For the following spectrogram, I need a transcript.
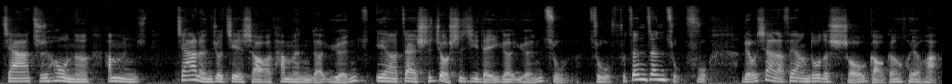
家之后呢，他们。家人就介绍他们的原要在十九世纪的一个远祖祖父曾曾祖父留下了非常多的手稿跟绘画，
